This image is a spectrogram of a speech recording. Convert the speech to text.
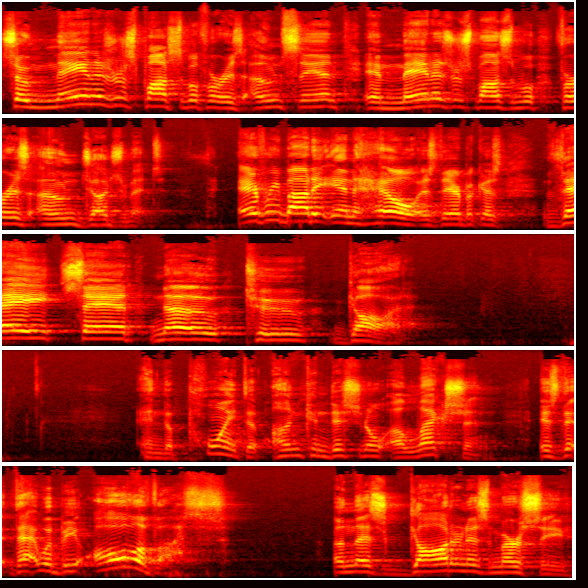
So man is responsible for his own sin, and man is responsible for his own judgment. Everybody in hell is there because they said no to God. And the point of unconditional election is that that would be all of us unless God in His mercy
